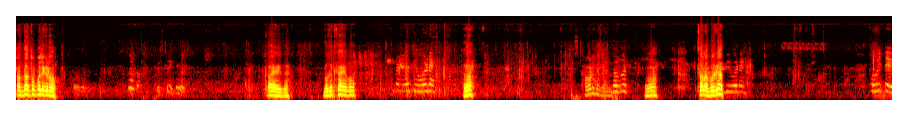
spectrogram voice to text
श्रद्धा तू पलीकडं हो. काय आहे का बघत काय आहे बघ. चिवड आहे हा? बघत चला बघत. चिवड आहे ते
